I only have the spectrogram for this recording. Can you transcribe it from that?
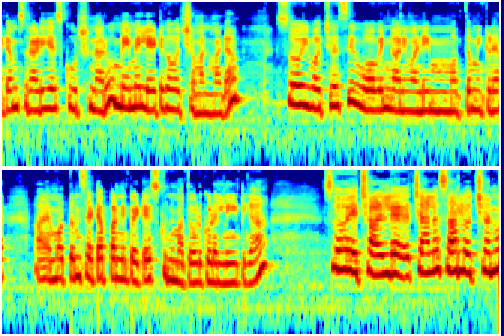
ఐటమ్స్ రెడీ చేసి కూర్చున్నారు. మేమే లేట్గా వచ్చామన్నమాట సో ఇవి వచ్చేసి ఓవెన్ కానివ్వండి మొత్తం ఇక్కడ మొత్తం సెటప్ అన్ని పెట్టేసుకుంది మా తోడుకోడలు నీట్గా. సో చాలా చాలాసార్లు వచ్చాను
